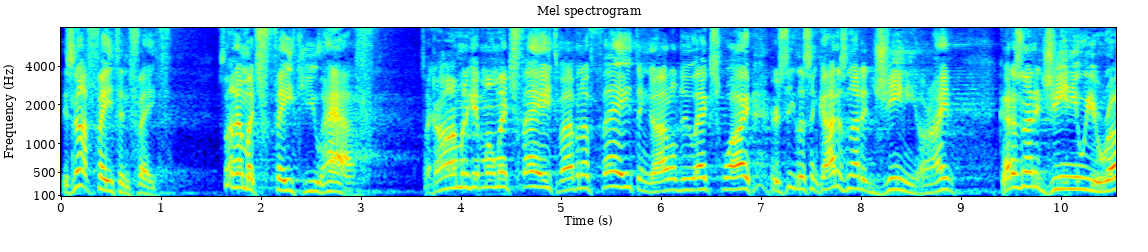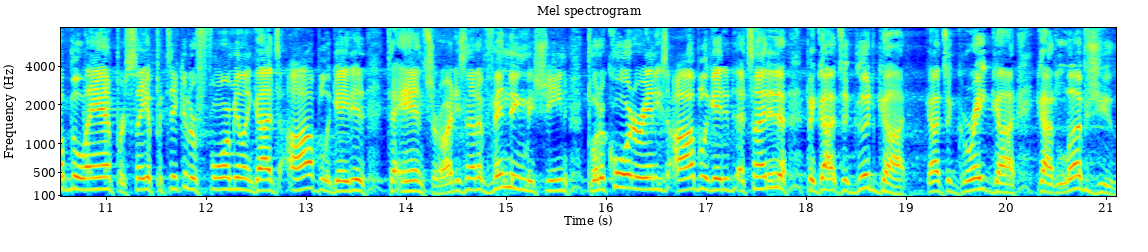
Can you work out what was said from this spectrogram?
is not faith in faith. It's not how much faith you have. It's like, oh, I'm going to get more much faith. If I have enough faith, then God will do X, Y, or Z. Listen, God is not a genie, all right? God is not a genie where you rub the lamp or say a particular formula and God's obligated to answer, right? He's not a vending machine. Put a quarter in, he's obligated. That's not it. But God's a good God. God's a great God. God loves you.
